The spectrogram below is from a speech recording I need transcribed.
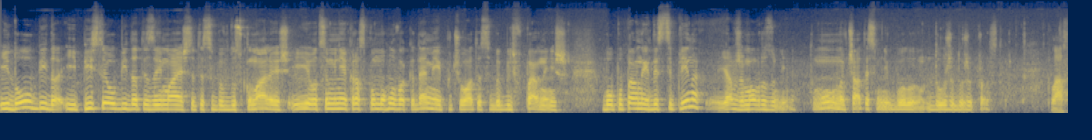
І до обіду, і після обіду ти займаєшся, ти себе вдосконалюєш. І оце мені якраз допомогло в академії почувати себе більш впевненіше. Бо по певних дисциплінах я вже мав розуміння. Тому навчатись мені було дуже-дуже просто. Клас.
